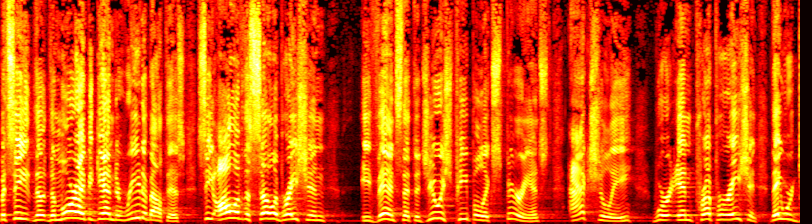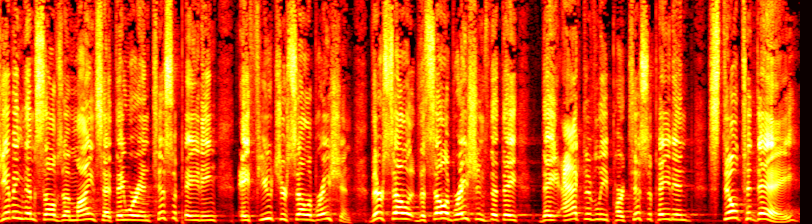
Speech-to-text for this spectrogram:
but see, the, the more I began to read about this, see, all of the celebration events that the Jewish people experienced actually were in preparation. They were giving themselves a mindset. They were anticipating a future celebration. Their cel- the celebrations that they, they actively participate in still today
